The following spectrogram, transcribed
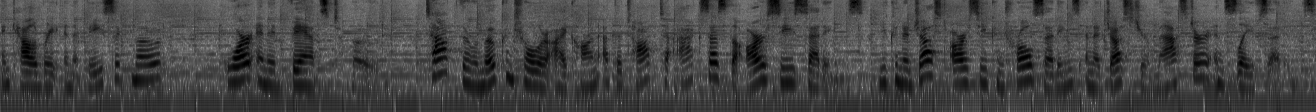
and calibrate in a basic mode or an advanced mode. Tap the remote controller icon at the top to access the RC settings. You can adjust RC control settings and adjust your master and slave settings.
